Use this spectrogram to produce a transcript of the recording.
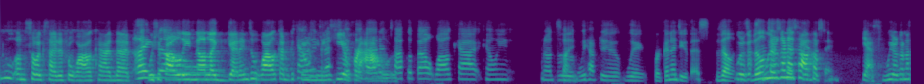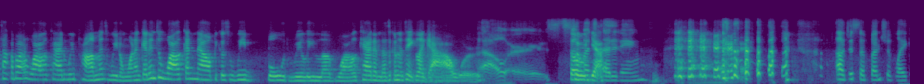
Ooh, I'm so excited for Wildcat that I we should probably not like get into Wildcat because we're going to be here for hours. And talk about Wildcat. Can we? No, it's fine. We have to. We're we're gonna do this. Villains. We're, Villains we're gonna talk about. Yes, we are gonna talk about Wildcat. We promise. We don't want to get into Wildcat now because we both really love Wildcat, and that's gonna take like hours. Hours. So, so much yes. editing. oh, just a bunch of like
